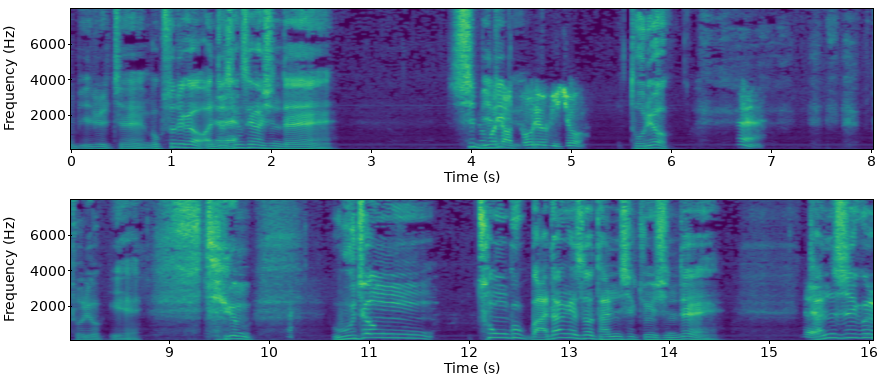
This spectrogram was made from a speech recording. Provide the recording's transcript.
11일째. 목소리가 완전 네. 생생하신데. 이거 다 11일 도력이죠. 도력. 네. 도력, 예. 지금 우정 총국 마당에서 단식 중이신데 네. 단식을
